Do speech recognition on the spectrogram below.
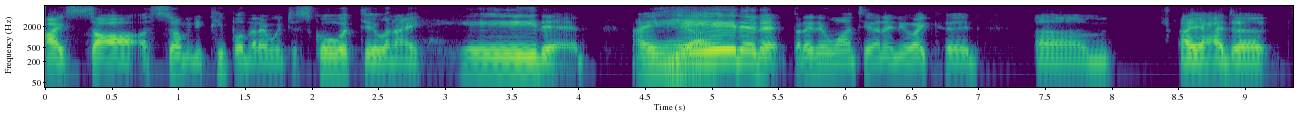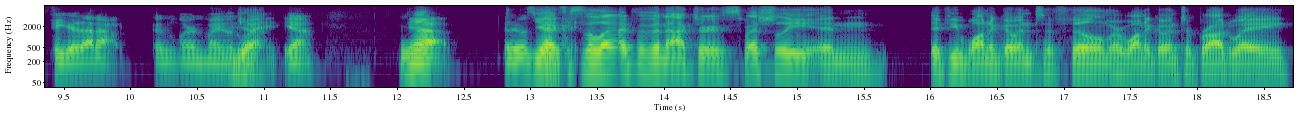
I saw uh, so many people that I went to school with do, and I hated. I Yeah. hated it, but I didn't want to, and I knew I could. Um, I had to figure that out and learn my own Yeah. way. Yeah, yeah, and it was Yeah, because the life of an actor, especially in if you want to go into film or want to go into Broadway,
